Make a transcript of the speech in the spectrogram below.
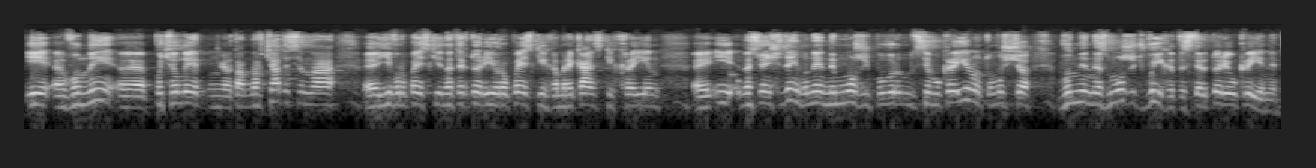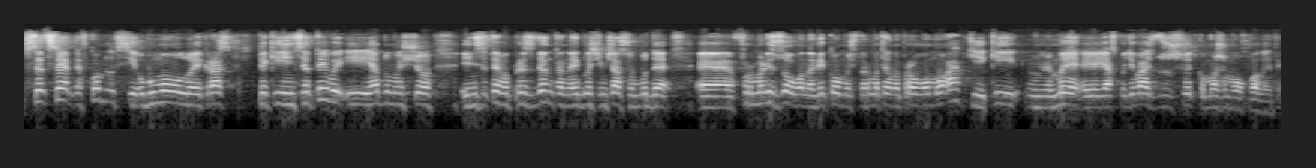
і е, вони е, почали е, там навчатися на е, європейській на території європейських американських країн. Е, І на сьогоднішній день вони не можуть повернутися в Україну, тому що вони не зможуть виїхати з території України. Все це в комплексі обумовило якраз такі ініціативи. І я думаю, що ініціатива президента найближчим часом буде е, формалізована в якомусь нормативно-правовому акті, який ми, е, я сподіваюся, дуже швидко можемо ухвалити.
